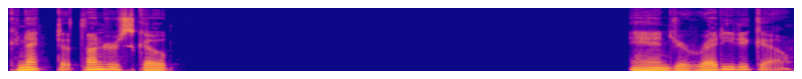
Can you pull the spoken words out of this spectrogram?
connect to Thunderscope, and you're ready to go.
